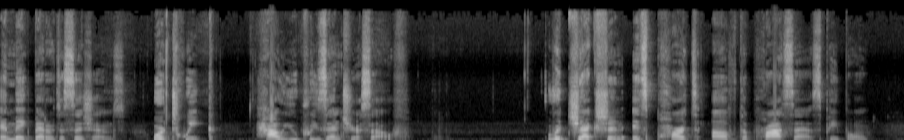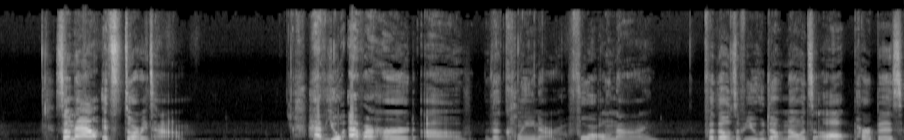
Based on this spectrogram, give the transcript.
and make better decisions or tweak how you present yourself. Rejection is part of the process, people. So now it's story time. Have you ever heard of the Cleaner 409? For those of you who don't know, it's all purpose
